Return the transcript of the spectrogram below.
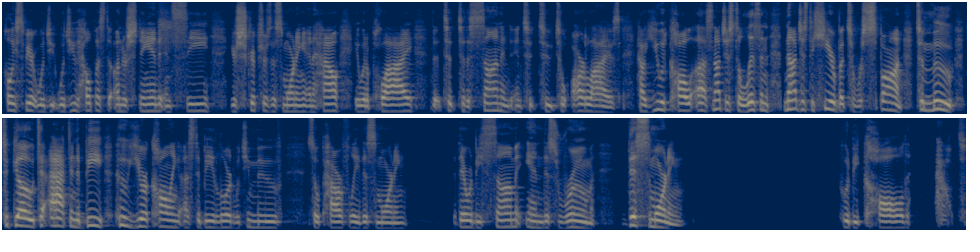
Holy Spirit, would you, would you help us to understand and see your scriptures this morning and how it would apply to, to the Son and, and to, to, to our lives? How you would call us not just to listen, not just to hear, but to respond, to move, to go, to act, and to be who you're calling us to be. Lord, would you move so powerfully this morning that there would be some in this room this morning who would be called out.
